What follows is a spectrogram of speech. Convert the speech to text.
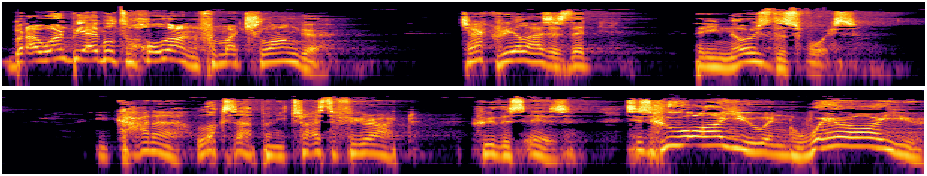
but I won't be able to hold on for much longer. Jack realizes that, that he knows this voice. He kind of looks up and he tries to figure out who this is. Says, Who are you and where are you?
